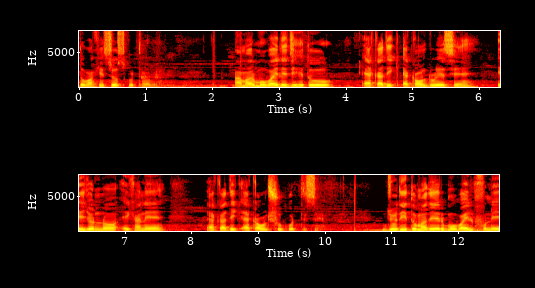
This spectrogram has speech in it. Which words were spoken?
তোমাকে চুজ করতে হবে। আমার মোবাইলে যেহেতু একাধিক অ্যাকাউন্ট রয়েছে এই জন্য এখানে একাধিক অ্যাকাউন্ট শু করতেছে। যদি তোমাদের মোবাইল ফোনে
